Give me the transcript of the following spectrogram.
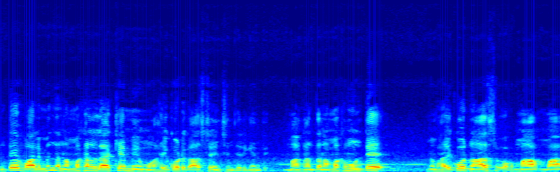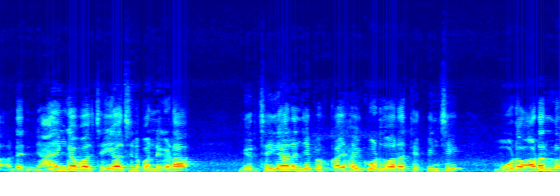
అంటే వాళ్ళ మీద నమ్మకం లేకే మేము హైకోర్టుకు ఆశ్రయించడం జరిగింది. మాకు అంత నమ్మకం ఉంటే మేము హైకోర్టును ఆశ్ర ఒక మా మా అంటే న్యాయంగా వాళ్ళు చేయాల్సిన పని కూడా మీరు చేయాలని చెప్పి హైకోర్టు ద్వారా తెప్పించి మూడు ఆర్డర్లు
